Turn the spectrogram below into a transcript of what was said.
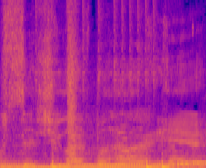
ghosts that you left behind here.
